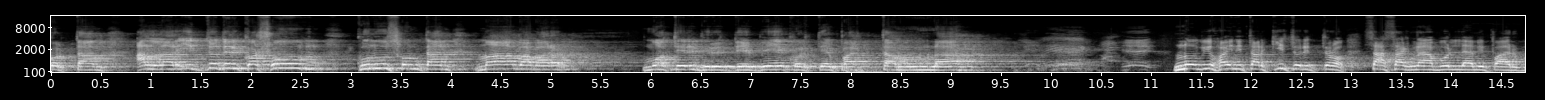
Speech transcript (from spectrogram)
করতাম, আল্লাহর ইজ্জতের কসম, কোনো সন্তান মা বাবার মতের বিরুদ্ধে বিয়ে করতে পারতাম না। নবী হয়নি, তার কি চরিত্র? চাষাক না বললে আমি পারব?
